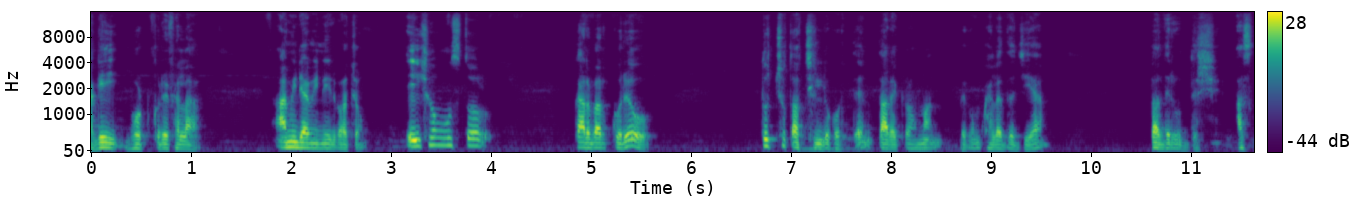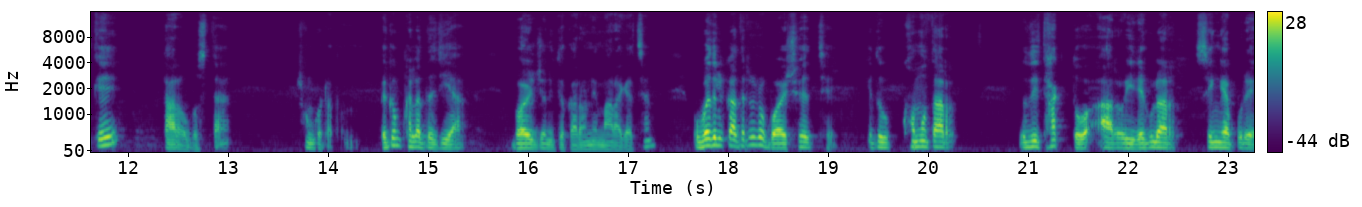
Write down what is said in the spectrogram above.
আগেই ভোট করে ফেলা, আমিডামি নির্বাচন, এই সমস্ত কারবার করেও তুচ্ছ তাচ্ছিল্য করতেন তারেক রহমান, বেগম খালেদা জিয়া তাদের উদ্দেশ্যে। আজকে তার অবস্থা সংকটাপন্ন। বেগম খালেদা জিয়া বয়সজনিত কারণে মারা গেছেন। ওবায়দুল কাদেরেরও বয়স হয়েছে, কিন্তু ক্ষমতার যদি থাকতো আর ওই রেগুলার সিঙ্গাপুরে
